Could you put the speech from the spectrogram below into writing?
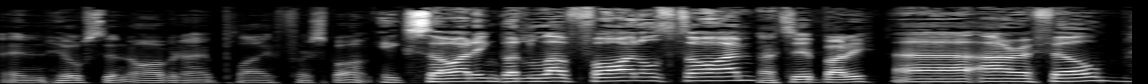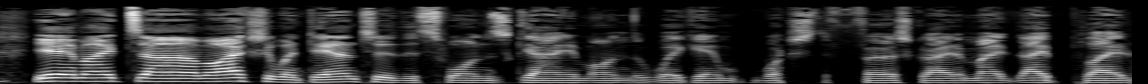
and Hillston and Ivanhoe play for a spot. Exciting. Got to love finals time. That's it, buddy. Uh, RFL. Yeah, mate. Um, I actually went down to the Swans game on the weekend, watched the first grade, and mate, they played.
